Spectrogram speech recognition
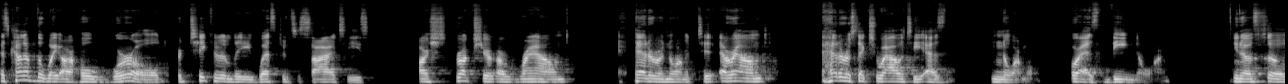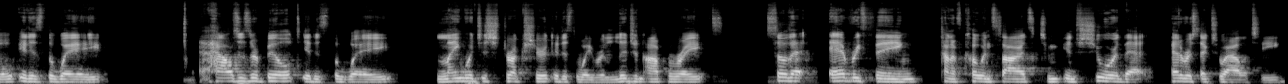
is kind of the way our whole world, particularly Western societies, are structured around heteronormative, around heterosexuality as normal or as the norm. You know, so it is the way houses are built, it is the way language is structured, it is the way religion operates, so that everything kind of coincides to ensure that heterosexuality,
